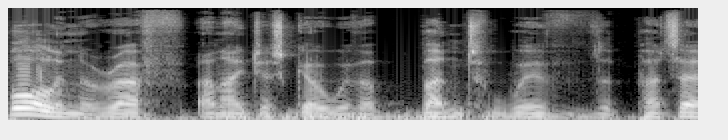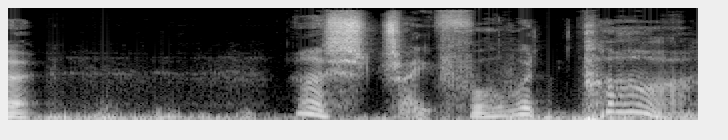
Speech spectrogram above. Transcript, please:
ball in the rough, and I just go with a bunt with the putter. And a straightforward par.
